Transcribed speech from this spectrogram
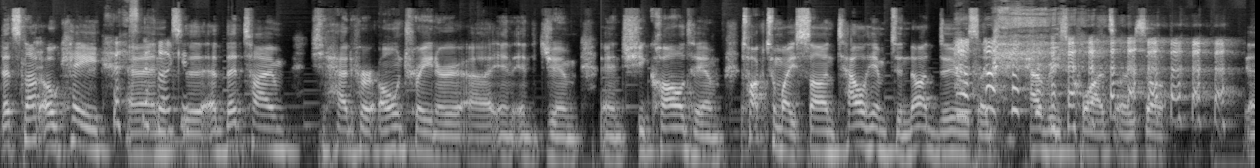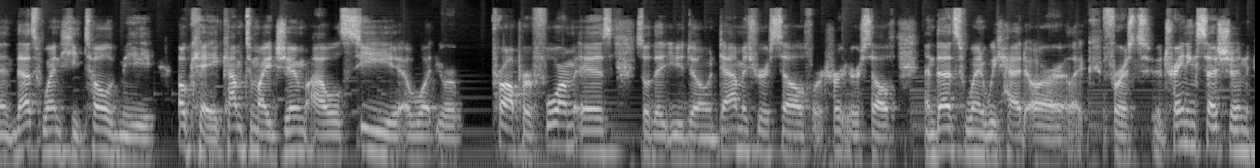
that's not okay. That's and not okay. Uh, at that time, she had her own trainer uh, in in the gym, and she called him, talk to my son, tell him to not do such heavy squats or so. And that's when he told me, okay, come to my gym. I will see what your proper form is so that you don't damage yourself or hurt yourself and that's when we had our like first training session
